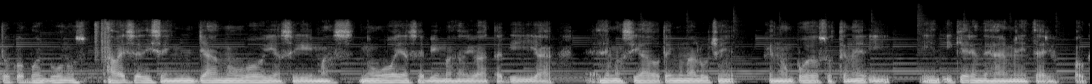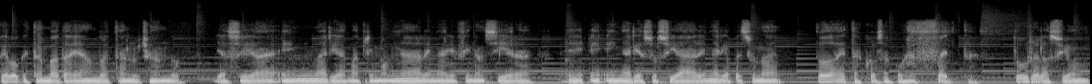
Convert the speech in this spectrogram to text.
como algunos a veces dicen, ya no voy a seguir más, no voy a servir más a Dios hasta aquí, ya es demasiado, tengo una lucha que no puedo sostener y, quieren dejar el ministerio. ¿Por qué? Porque están batallando, están luchando, ya sea en un área matrimonial, en área financiera, en, en área social, en área personal. Todas estas cosas pues afectan tu relación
